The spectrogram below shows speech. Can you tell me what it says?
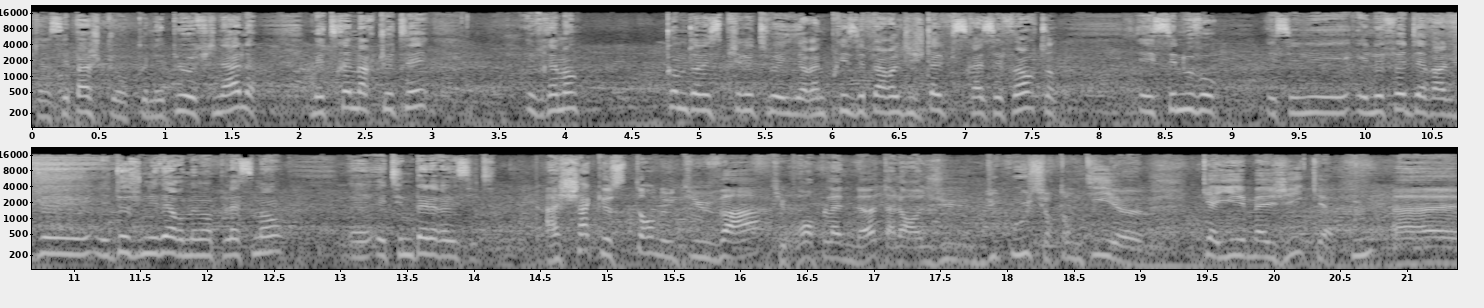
qui est un cépage qu'on connaît peu au final, mais très marketé et vraiment comme dans les spiritueux. Il y aura une prise de parole digitale qui sera assez forte et c'est nouveau. Et, le fait d'avoir les, deux univers au même emplacement euh, est une belle réussite. À chaque stand où tu vas, tu prends plein de notes. Alors du coup, sur ton petit euh, cahier magique, mmh. euh,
